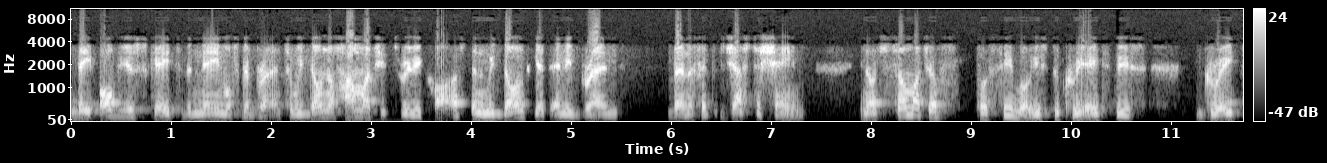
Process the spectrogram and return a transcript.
they obfuscate the name of the brand. So we don't know how much it really costs and we don't get any brand benefit. Just a shame. You know, so much of placebo is to create this great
